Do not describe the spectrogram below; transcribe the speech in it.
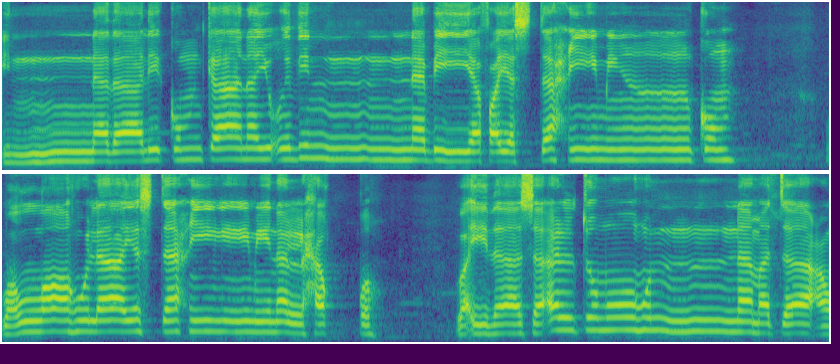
إن ذلكم كان يؤذي النبي فيستحي منكم. والله لا يستحي من الحق. وإذا سألتموهن متاعا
